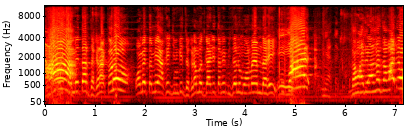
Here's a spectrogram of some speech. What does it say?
હા. તમે તાર ઝઘડા કરો. અમે તમે આખી જિંદગી ઝઘડામાં જ ગાડી તમે બીજાનું માનો એમ નહીં. પણ જવા દો આને જવા દો.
